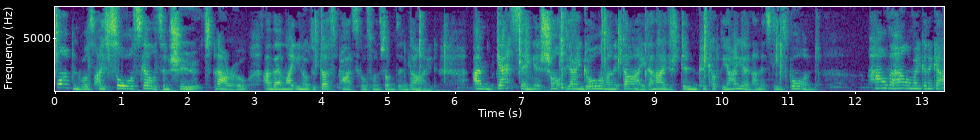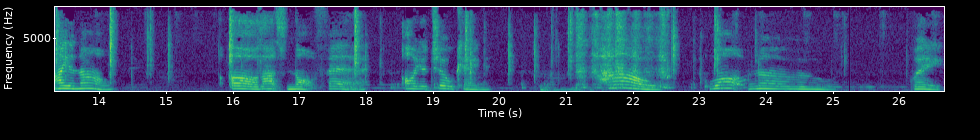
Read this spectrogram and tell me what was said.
what happened was I saw a skeleton shoot an arrow and then like, you know, the dust particles when something died. I'm guessing it shot the Iron Golem and it died and I just didn't pick up the iron and it's despawned. How the hell am I going to get iron now? Oh, that's not fair. Oh, you're joking. How? What? No. Wait.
